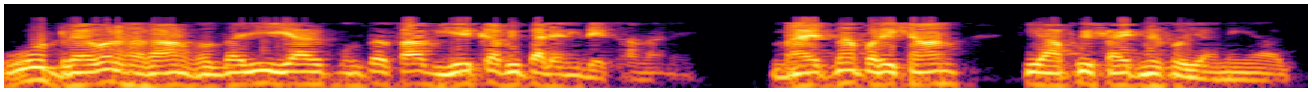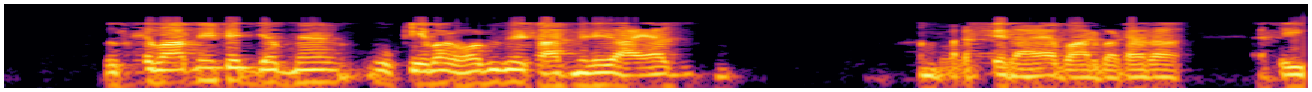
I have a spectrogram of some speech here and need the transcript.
वो ड्राइवर हैरान होता जी यार बोलता साहब ये कभी पहले नहीं देखा मैंने। मैं इतना परेशान कि आपकी फ़्लाइट मिस हो जानी आज। उसके बाद में फिर जब मैं वो कई बार और भी मेरे साथ मेरे आया हम फिर आया बाहर बैठा रहा ऐसे ही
